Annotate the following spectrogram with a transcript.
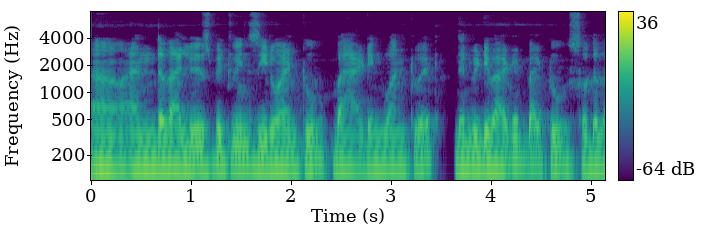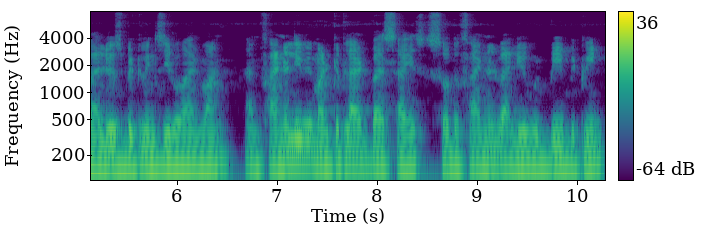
uh, and the value is between 0 and 2 by adding 1 to it. Then we divide it by 2 so the value is between 0 and 1 and finally we multiply it by size so the final value would be between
